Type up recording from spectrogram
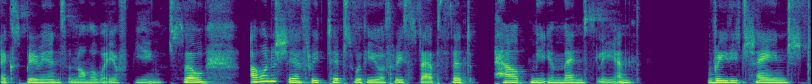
experience and normal way of being. So, I want to share three tips with you or three steps that helped me immensely and really changed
